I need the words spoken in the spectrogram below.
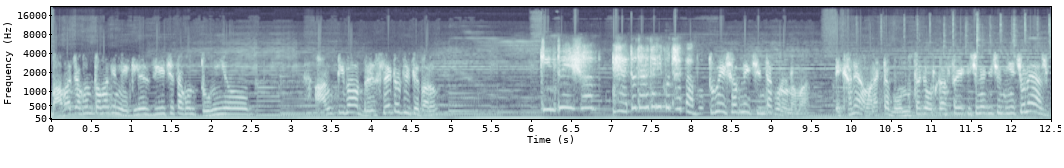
বাবা যখন তোমাকে নেকলেস দিয়েছে তখন তুমিও আংটি বা ব্রেসলেটও দিতে পারো। কিন্তু এসব এত তাড়াতাড়ি কোথায় পাবো? তুমি এসব নিয়ে চিন্তা করো না মা। এখানে আমার একটা বন্ধু থাকে ওর কাছ থেকে কিছু না কিছু নিয়ে চলে আসব।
